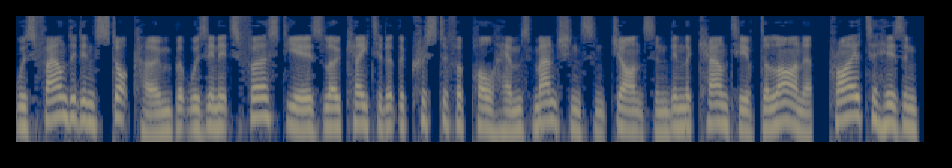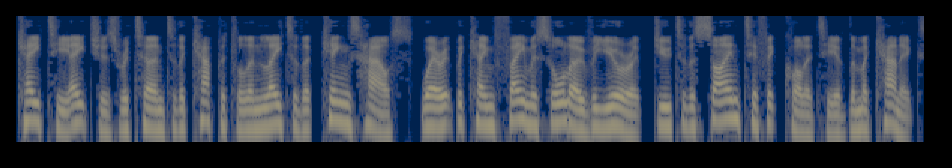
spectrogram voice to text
was founded in Stockholm but was in its first years located at the Christopher Polhem's mansion Stjärnsund in the county of Dalarna, prior to his and KTH's return to the capital and later the King's House, where it became famous all over Europe due to the scientific quality of the mechanics.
